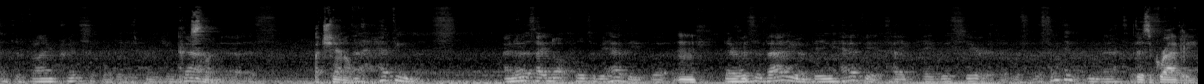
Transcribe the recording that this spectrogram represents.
a divine principle that he's bringing Excellent. down. A, a, channel. A heaviness. I know it's like not cool to be heavy, but mm. there is a value in being heavy. It's like take this serious. Like there's, there's, something that matters. There's gravity.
